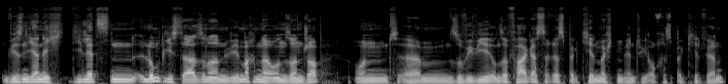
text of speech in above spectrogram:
wir sind ja nicht die letzten Lumpis da, sondern wir machen da unseren Job. Und ähm, so wie wir unsere Fahrgäste respektieren, möchten wir natürlich auch respektiert werden.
